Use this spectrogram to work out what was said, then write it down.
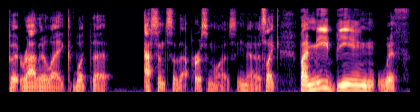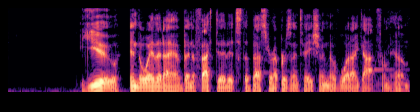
but rather like what the essence of that person was. You know, it's like by me being with you in the way that I have been affected, it's the best representation of what I got from him.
